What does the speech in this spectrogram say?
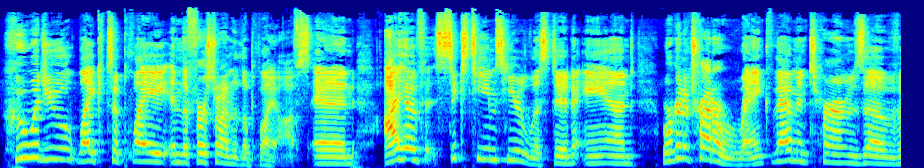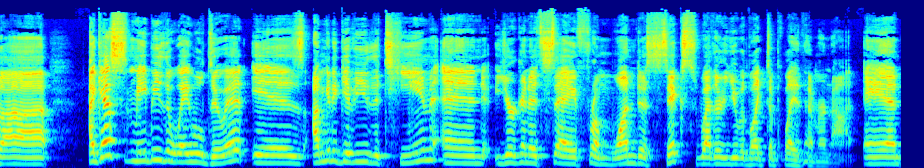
who would you like to play in the first round of the playoffs? And I have six teams here listed, and we're going to try to rank them in terms of. Uh, I guess maybe the way we'll do it is I'm going to give you the team and you're going to say from 1 to 6 whether you would like to play them or not. And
